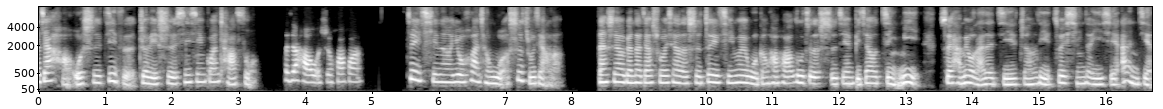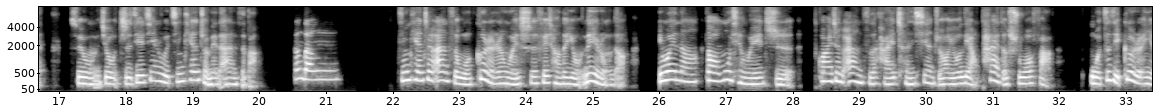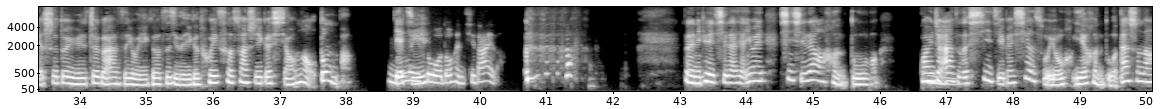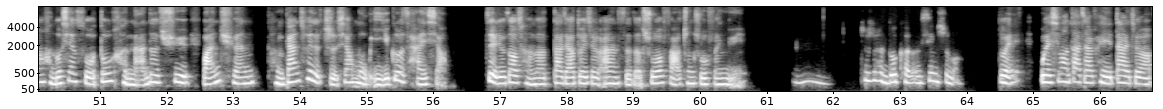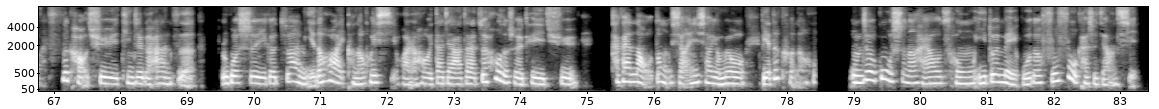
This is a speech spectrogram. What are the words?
大家好，我是季子，这里是星星观察所。大家好，我是花花。这一期呢，又换成我是主讲了。但是要跟大家说一下的是，这一期因为我跟花花录制的时间比较紧密，所以还没有来得及整理最新的一些案件，所以我们就直接进入今天准备的案子吧。噔噔，今天这个案子，我个人认为是非常的有内容的，因为呢，到目前为止，关于这个案子还呈现主要有两派的说法。我自己个人也是对于这个案子有一个自己的一个推测，算是一个小脑洞吧。别急，我都很期待了。对，你可以期待一下，因为信息量很多，关于这案子的细节跟线索有也很多，但是呢，很多线索都很难的去完全很干脆的指向某一个猜想，这也就造成了大家对这个案子的说法众说纷纭。嗯，就是很多可能性是吗？对。我也希望大家可以带着思考去听这个案子。如果是一个钻迷的话，可能会喜欢。然后大家在最后的时候也可以去开开脑洞，想一想有没有别的可能。我们这个故事呢，还要从一对美国的夫妇开始讲起。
